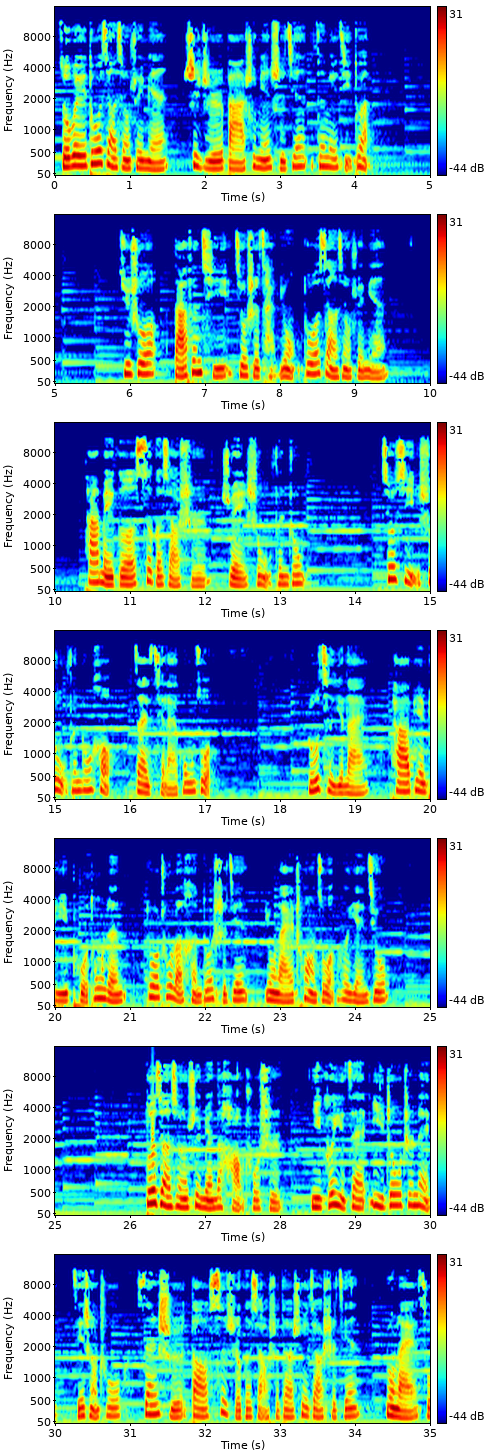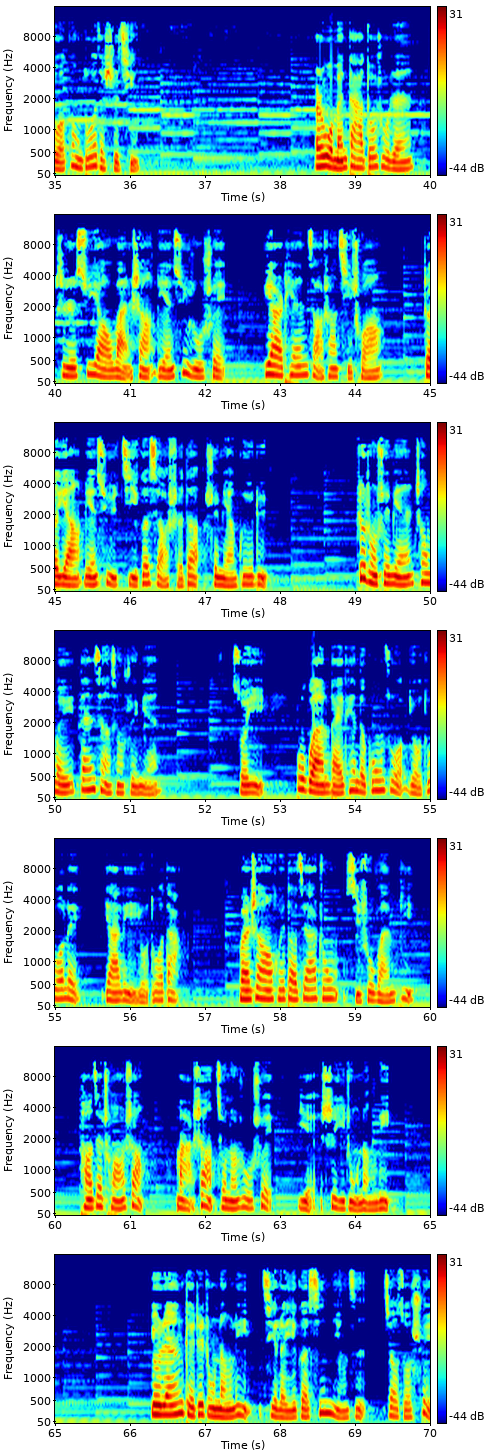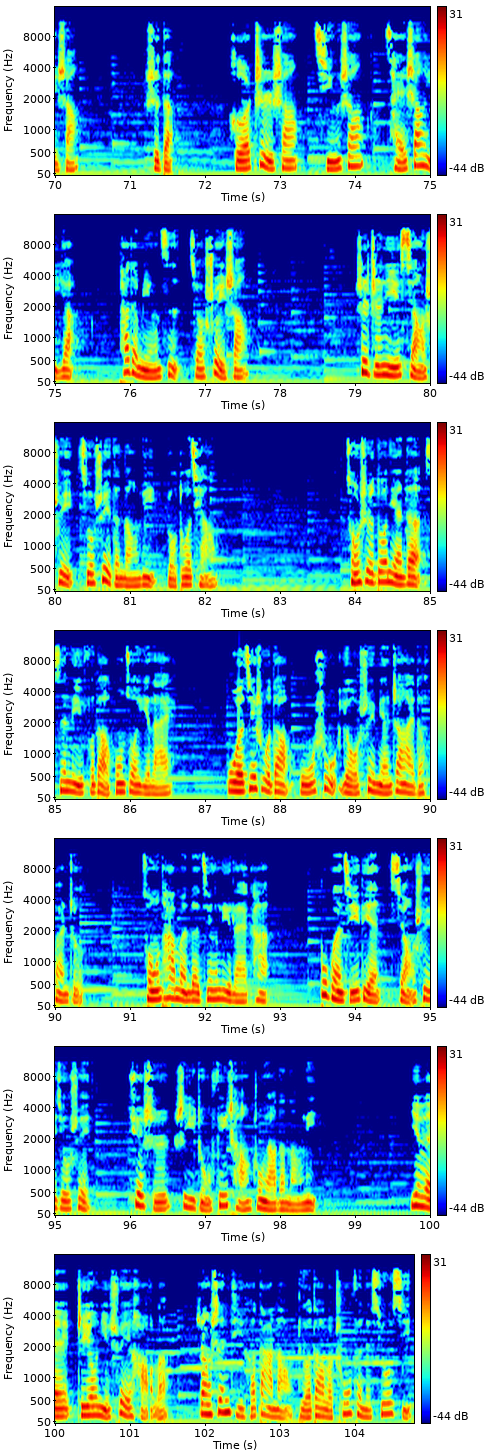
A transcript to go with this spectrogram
所谓多项性睡眠，是指把睡眠时间分为几段。据说达芬奇就是采用多项性睡眠，他每隔四个小时睡十五分钟，休息十五分钟后再起来工作。如此一来，他便比普通人多出了很多时间用来创作和研究。多项性睡眠的好处是。你可以在一周之内节省出三十到四十个小时的睡觉时间，用来做更多的事情。而我们大多数人是需要晚上连续入睡，第二天早上起床，这样连续几个小时的睡眠规律。这种睡眠称为单向性睡眠。所以，不管白天的工作有多累，压力有多大。晚上回到家中，洗漱完毕，躺在床上，马上就能入睡，也是一种能力。有人给这种能力起了一个新名字，叫做“睡商”。是的，和智商、情商、财商一样，它的名字叫“睡商”，是指你想睡就睡的能力有多强。从事多年的心理辅导工作以来。我接触到无数有睡眠障碍的患者，从他们的经历来看，不管几点想睡就睡，确实是一种非常重要的能力。因为只有你睡好了，让身体和大脑得到了充分的休息，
